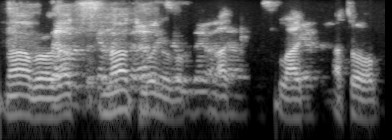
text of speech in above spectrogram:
No, bro, that's not winnable. Like, like at all.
